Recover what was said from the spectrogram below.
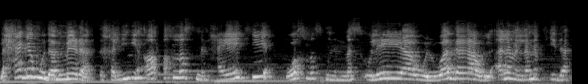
لحاجة مدمرة تخليني أخلص من حياتي وأخلص من المسؤولية والوجع والألم اللي أنا فيه ده.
